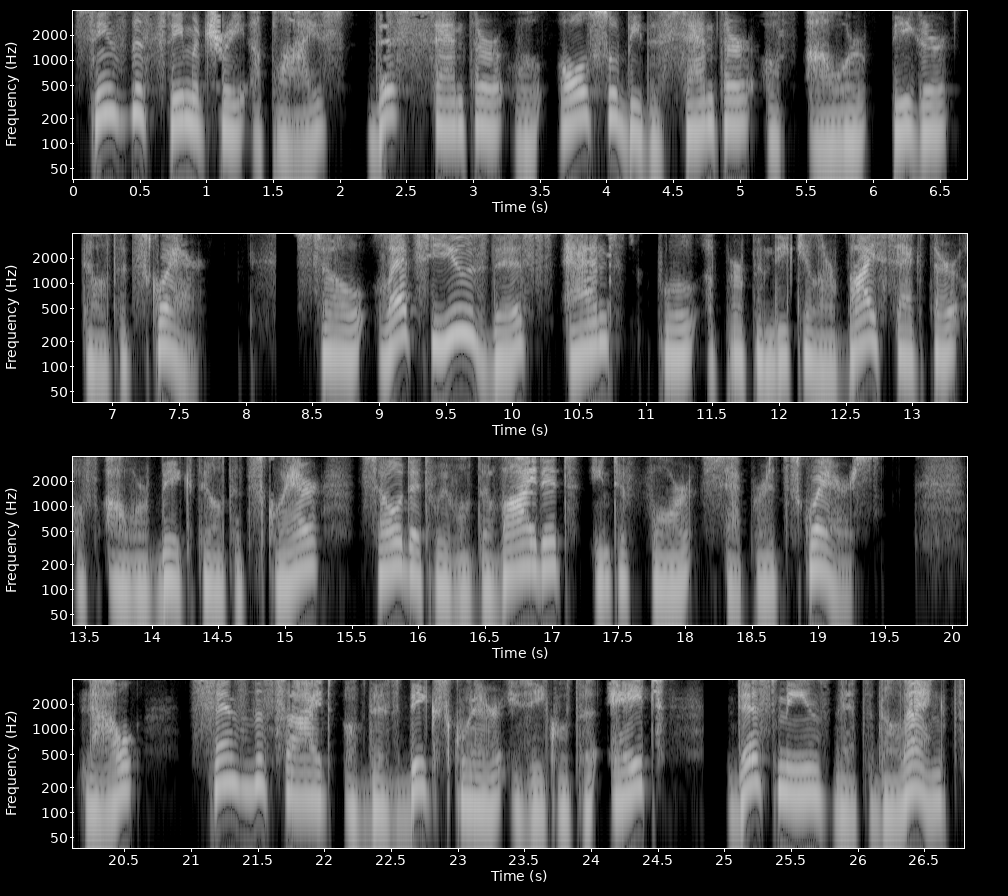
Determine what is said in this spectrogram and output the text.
Since the symmetry applies, this center will also be the center of our bigger tilted square. So let's use this and pull a perpendicular bisector of our big tilted square so that we will divide it into four separate squares. Now, since the side of this big square is equal to 8, this means that the length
